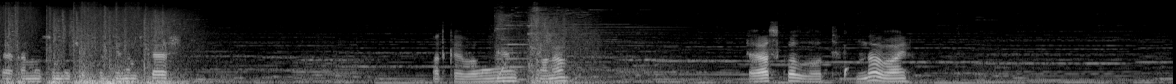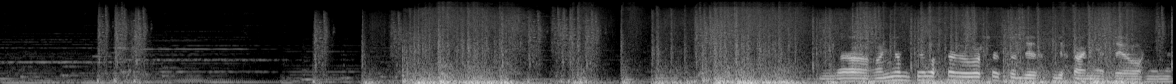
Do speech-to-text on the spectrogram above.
Так, а ну сундучок тоді нам теж. Открываем. Оно. Расколот. Давай. Да, гонем дело хорошее, это дых- дыхание этой огненное.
